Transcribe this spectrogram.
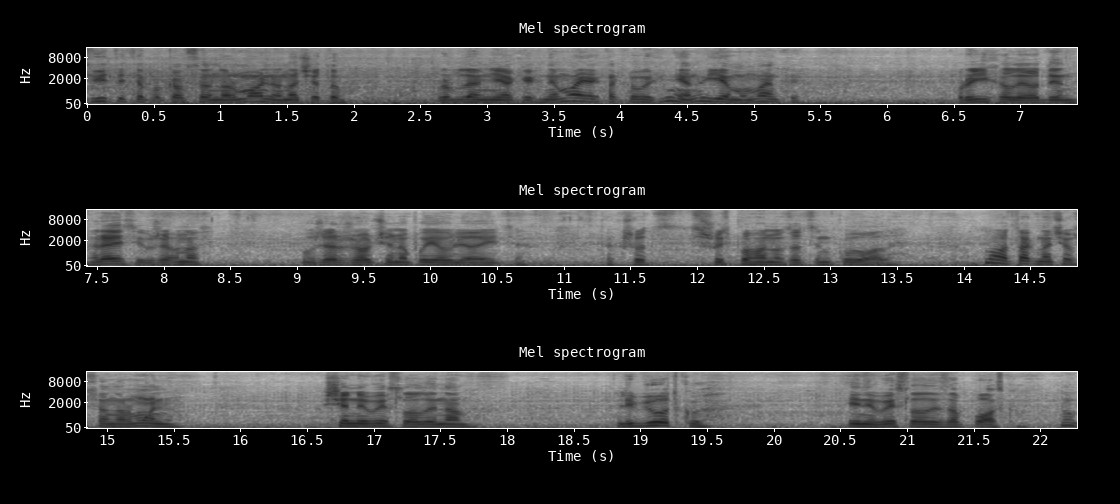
світиться, поки все нормально, наче то проблем ніяких немає, як такових. Ні, ну є моменти. Проїхали один рейс і вже у нас вже ржавчина з'являється. Так що щось погано зацинкували. Ну а так наче все нормально ще не вислали нам лебедку і не вислали запаску. Ну,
